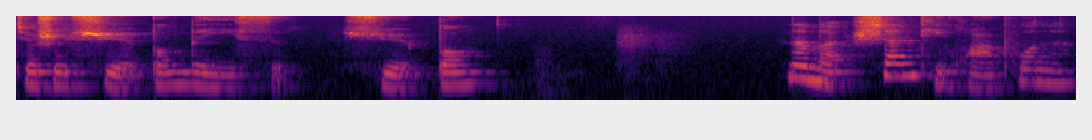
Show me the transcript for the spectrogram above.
就是雪崩的意思。雪崩。那么山体滑坡呢？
